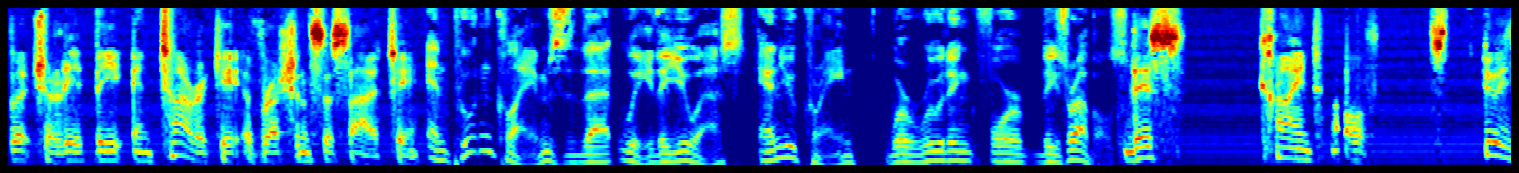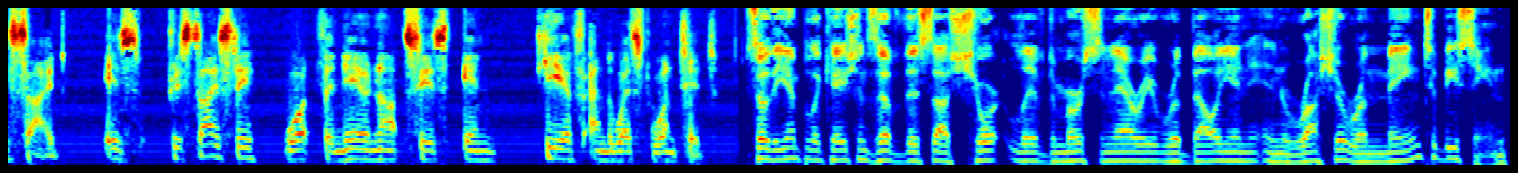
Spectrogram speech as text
virtually the entirety of Russian society. And Putin claims that we, the U.S. and Ukraine, were rooting for these rebels. This kind of suicide is precisely what the neo Nazis in Kiev and the West wanted. So the implications of this uh, short-lived mercenary rebellion in Russia remain to be seen.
